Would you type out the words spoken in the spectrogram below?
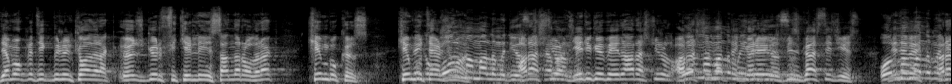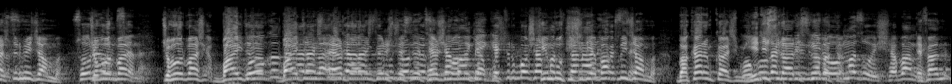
Demokratik bir ülke olarak özgür fikirli insanlar olarak kim bu kız? Kim Peki bu tercüman? olmamalı mı diyorsun Araştırıyoruz. Yedi göbeğini araştırıyoruz. Araştırmakta diyorsun? Biz gazeteciyiz. Olmamalı ne demek? mı diyorsun? Araştırmayacağım mı? Soruyorum Cumhurba- sana. Cumhurbaşkanı Biden'ın Biden'la Erdoğan'ın görüşmesinde tercümanlık yapmış. Kim bu kişi diye bakmayacağım mı? Bakarım kardeşim. Yedi sülalesine bakarım. olmaz o iş Şaban Bey. Efendim?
